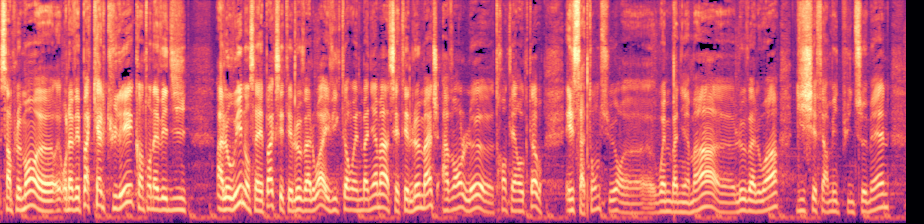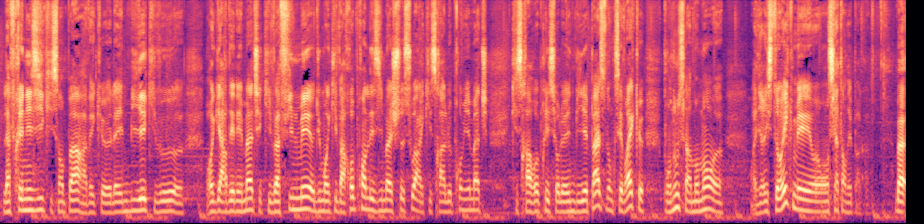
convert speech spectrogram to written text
simplement, on n'avait pas calculé quand on avait dit Halloween, on savait pas que c'était Levallois et Victor Wembanyama. C'était le match avant le 31 octobre. Et ça tombe sur euh, Wembanyama, euh, Levallois, guichet fermé depuis une semaine, la frénésie qui s'empare avec euh, la NBA qui veut euh, regarder les matchs et qui va filmer, du moins qui va reprendre les images ce soir et qui sera le premier match qui sera repris sur le NBA Pass. Donc c'est vrai que pour nous, c'est un moment, on va dire historique, mais on s'y attendait pas. Quoi bah,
